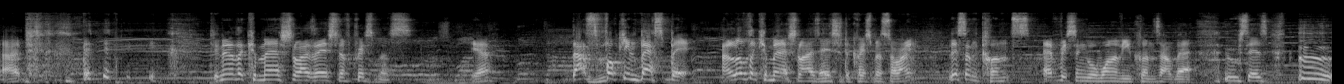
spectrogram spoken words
Uh, do you know the commercialization of Christmas? Yeah? That's fucking best bit. I love the commercialization of Christmas, alright? Listen, cunts, every single one of you cunts out there who says, oh,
